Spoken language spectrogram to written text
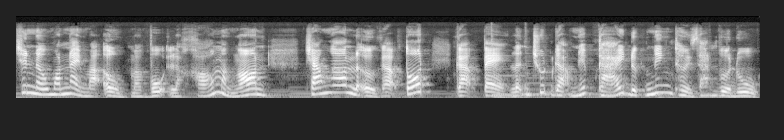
chứ nấu món này mà ẩu mà vội là khó mà ngon cháo ngon là ở gạo tốt gạo tẻ lẫn chút gạo nếp cái được ninh thời gian vừa đủ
